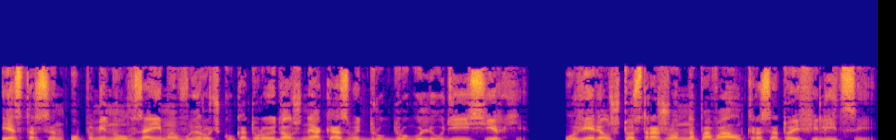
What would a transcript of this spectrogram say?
Эстерсон упомянул взаимовыручку, которую должны оказывать друг другу люди и сирхи. Уверил, что сражен наповал красотой Фелиции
